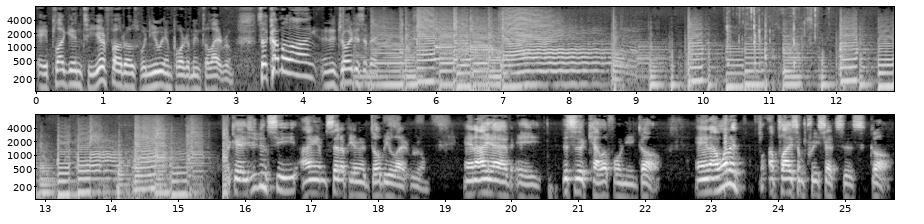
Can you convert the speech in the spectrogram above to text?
a plugin to your photos when you import them into Lightroom. So come along and enjoy this adventure. Okay, as you can see, I am set up here in Adobe Lightroom. And I have a, this is a California Gull. And I want to apply some presets to this Gull.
